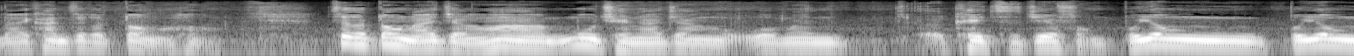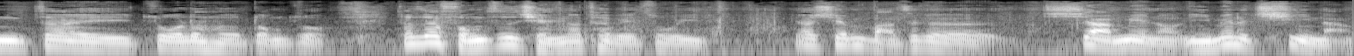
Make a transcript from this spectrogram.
来看这个洞哈。这个洞来讲的话，目前来讲，我们呃可以直接缝，不用不用再做任何动作。但在缝之前要特别注意，要先把这个下面哦里面的气囊，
